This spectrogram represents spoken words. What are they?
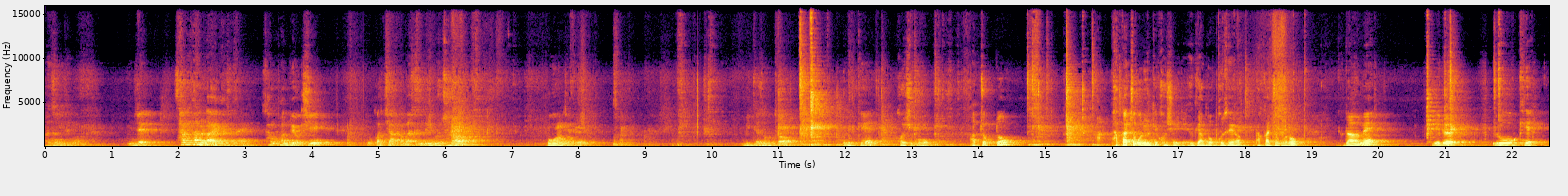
완성이 된 겁니다. 이제 상판을 놔야 되잖아요. 상판도 역시 똑같이 아까 말씀드린 것처럼 보강제를 밑에서부터 이렇게 거시고 앞쪽도 아, 바깥쪽으로 이렇게 거셔야 돼요. 여기 한번 보세요. 바깥쪽으로. 그 다음에 얘를 이렇게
